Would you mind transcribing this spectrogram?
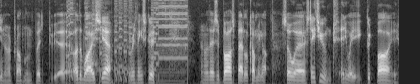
you know, a problem. But uh, otherwise, yeah, everything's good. Now there's a boss battle coming up, so uh, stay tuned. Anyway, goodbye.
